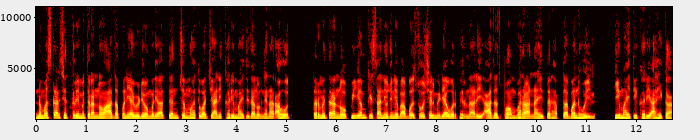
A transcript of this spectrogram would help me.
नमस्कार शेतकरी मित्रांनो आज आपण या व्हिडिओमध्ये अत्यंत महत्त्वाची आणि खरी माहिती जाणून घेणार आहोत. तर मित्रांनो पी एम किसान योजनेबाबत सोशल मीडियावर फिरणारी आजच फॉर्म भरा नाहीतर हप्ता बंद होईल ही माहिती खरी आहे का?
